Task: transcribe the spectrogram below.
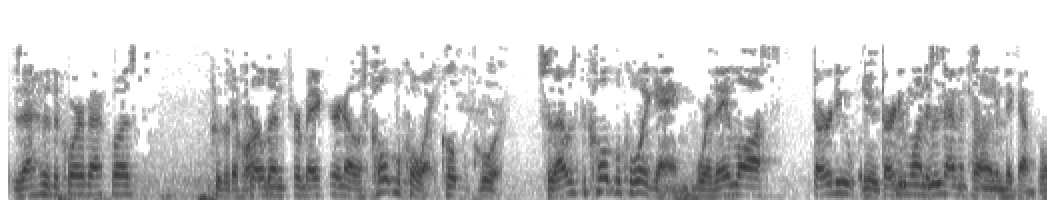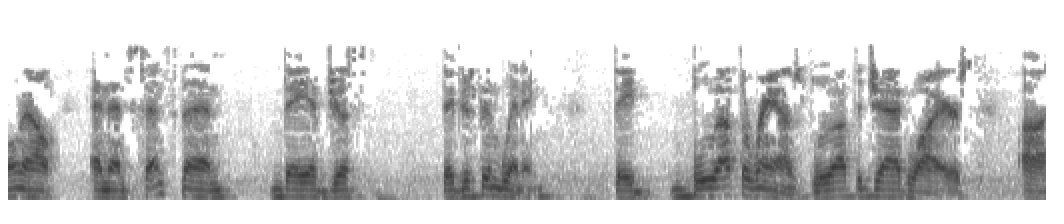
is that who the quarterback was? For the that filled in for Baker? No, it was Colt McCoy. Colt McCoy. So that was the Colt McCoy game where they lost 30, yeah, 31 to 17. They got blown out, and then since then they have just they've just been winning. They blew out the Rams, blew out the Jaguars, uh,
